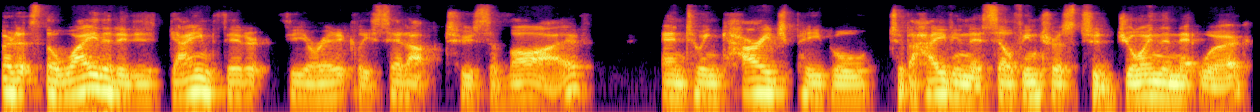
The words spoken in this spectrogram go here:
But it's the way that it is game theoretically set up to survive and to encourage people to behave in their self interest to join the network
